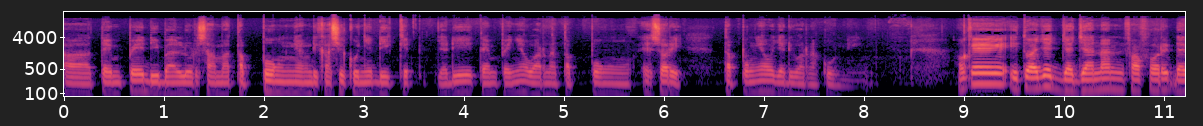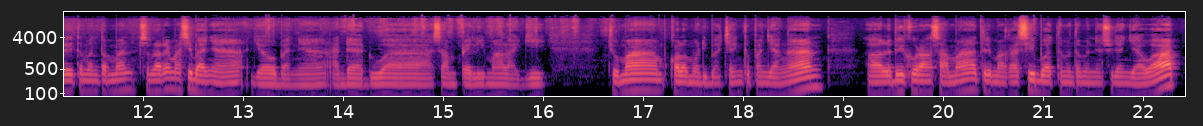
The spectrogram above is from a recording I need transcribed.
uh, tempe dibalur sama tepung yang dikasih kunyit dikit jadi tempenya warna tepung eh sorry tepungnya jadi warna kuning Oke, itu aja jajanan favorit dari teman-teman. Sebenarnya masih banyak jawabannya, ada 2 sampai 5 lagi. Cuma kalau mau dibacain kepanjangan, uh, lebih kurang sama. Terima kasih buat teman-teman yang sudah jawab.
